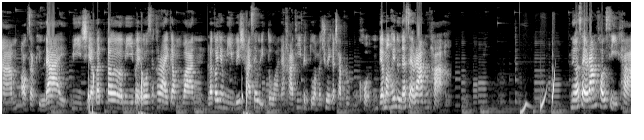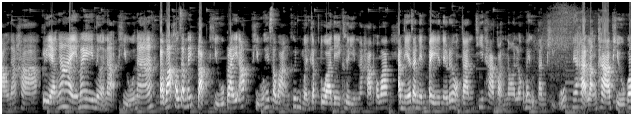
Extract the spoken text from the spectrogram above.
น้ำออกจากผิวได้ มีเชียร์บัตเตอร์ มีไบโอซัคคารายกัมวัน แล้วก็ยังมีวิชฮาเซลอีกตัวนะคะ ที่เป็นตัวมาช่วยกระชับรูขุมขน เดี๋ยวมองให้ดูนะเซรั่มค่ะ เนื้อเซรั่มเขาสีขาวนะคะ เกลี่ยง่ายไม่เหนอะหนะผิวนะ แต่ว่าเขาจะไม่ปรับผิวไบรท์อัพผิวให้สว่างขึ้นเหมือนกับตัวเดย์ครีมนะคะ เพราะว่าอันนี้จะเน้นไปในเรื่องของการที่ทาก่อนนอน แล้วก็ไม่อุดตันผิวเนี่ยค่ะ หลังทาผิวก็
